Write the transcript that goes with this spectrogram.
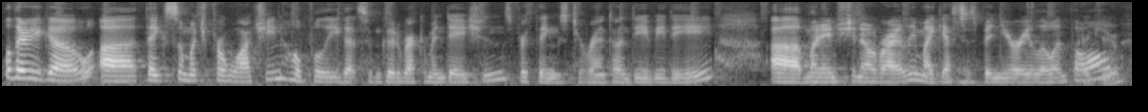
Well, there you go. Uh, thanks so much for watching. Hopefully, you got some good recommendations for things to rent on DVD. Uh, my name's Jenelle Riley. My guest has been Yuri Lowenthal. Thank you.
